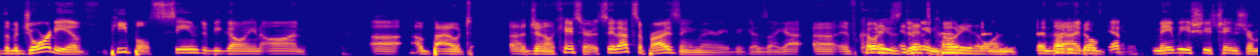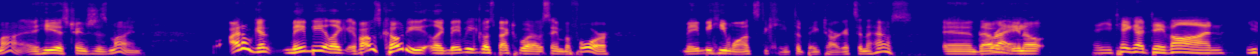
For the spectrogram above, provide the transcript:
the majority of people seem to be going on uh about uh Janelle Kaysar. See, that's surprising, Mary, because like uh, uh if Cody's doing that, Cody the then, one. then, then I don't get maybe she's changed her mind. He has changed his mind. I don't get maybe like if I was Cody, like maybe it goes back to what I was saying before. Maybe he wants to keep the big targets in the house. And that Right. you know, and you take out Da'Vonne, you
